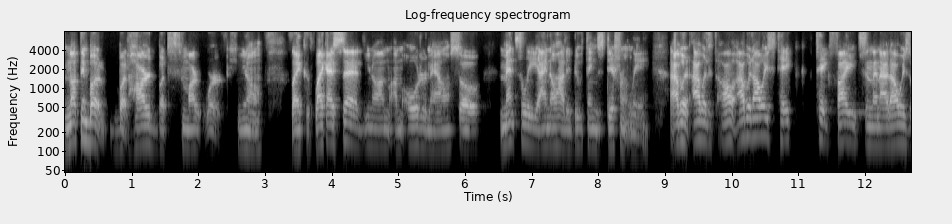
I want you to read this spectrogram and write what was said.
nothing but but hard but smart work. You know, like like I said, you know, I'm I'm older now, so mentally I know how to do things differently. I would I would I would always take take fights and then I'd always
